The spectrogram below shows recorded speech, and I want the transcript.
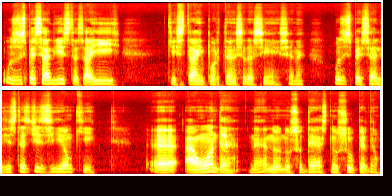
Os especialistas, aí que está a importância da ciência, né? os especialistas diziam que uh, a onda né, no, no, sudeste, no sul, perdão,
